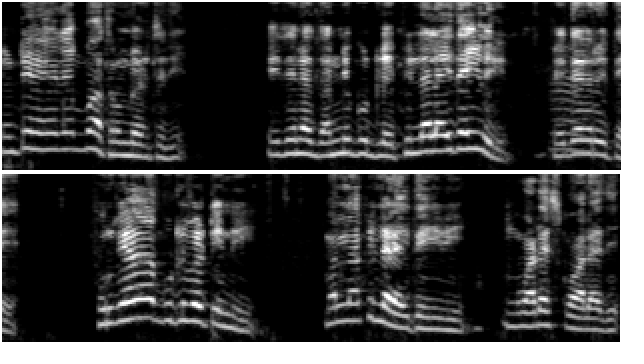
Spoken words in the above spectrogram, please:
తింటే బాత్రూమ్ పెడుతుంది. ఇది నాకు అన్ని గుడ్లే పిల్లలు అయితే ఇవి పెద్ద పెరిగితే పురుగే గుడ్లు పెట్టింది. మళ్ళీ పిల్లలు అయితే ఇవి ఇంక పడేసుకోవాలి అది.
